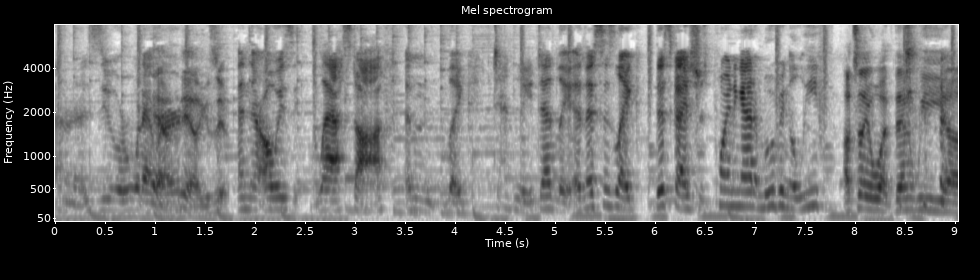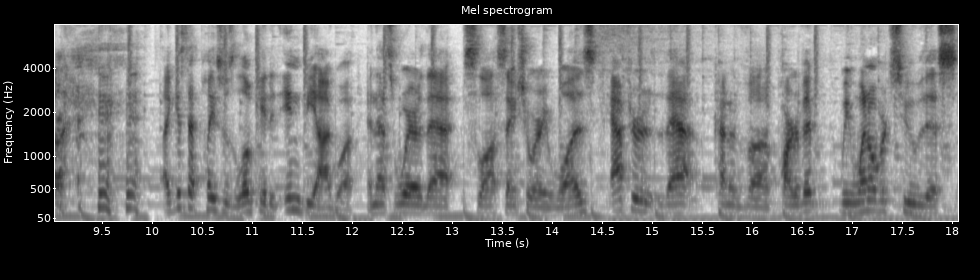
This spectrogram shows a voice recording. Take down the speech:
I don't know a zoo or yeah, whatever. yeah, like a zoo. and they're always blast off and like deadly, deadly. And this is like this guy's just pointing at it, moving a leaf. I'll tell you what, then we, uh, I guess that place was located in Bijagua, and that's where that sloth sanctuary was. After that kind of uh, part of it, we went over to this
